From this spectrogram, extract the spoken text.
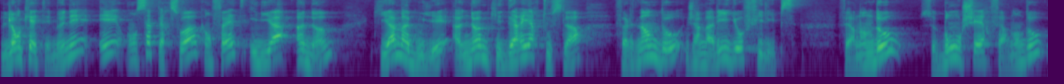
L'enquête est menée et on s'aperçoit qu'en fait, il y a un homme qui a magouillé, un homme qui est derrière tout cela, Fernando Jamarillo Phillips. Fernando, ce bon cher Fernando,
